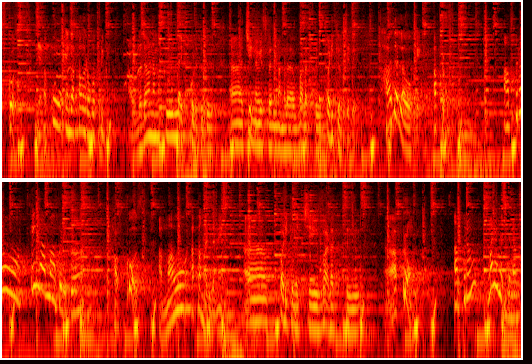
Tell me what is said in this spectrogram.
அஃப்கோர்ஸ் எனக்கும் எங்க அப்பாவை ரொம்ப பிடிக்கும். அவங்க தான் நமக்கு லைஃப் கொடுத்தது. சின்ன வயசுல இருந்து நம்மளை வளர்த்து படிக்க வச்சது. அதெல்லாம் ஓகே அப்புறம் அப்புறம் எங்க அம்மா பிடிக்கும்? அஃப்கோர்ஸ் அம்மாவும் அப்பா மாதிரி தானே படிக்க வச்சு வளர்த்து அப்புறம்? அப்புறம் மணிரத்னம்.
